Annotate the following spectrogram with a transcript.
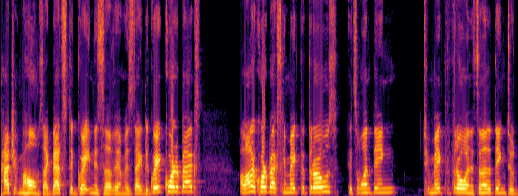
Patrick Mahomes. Like that's the greatness of him. Is like the great quarterbacks a lot of quarterbacks can make the throws. It's one thing to make the throw, and it's another thing to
